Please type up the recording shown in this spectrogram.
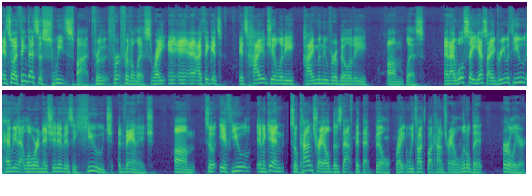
and so I think that's a sweet spot for for for the list, right? And, and I think it's it's high agility, high maneuverability um, list. And I will say, yes, I agree with you. Having that lower initiative is a huge advantage. Um, so if you, and again, so Contrail does not fit that bill, right? And we talked about Contrail a little bit earlier,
